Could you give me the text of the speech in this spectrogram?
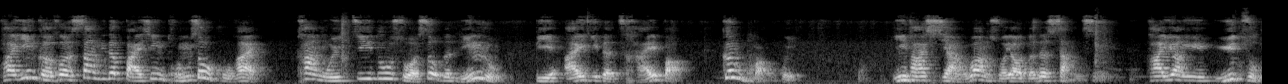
他宁可和上帝的百姓同受苦害，看为基督所受的凌辱比埃及的财宝更宝贵。因他想望所要得的赏赐，他愿意与主。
